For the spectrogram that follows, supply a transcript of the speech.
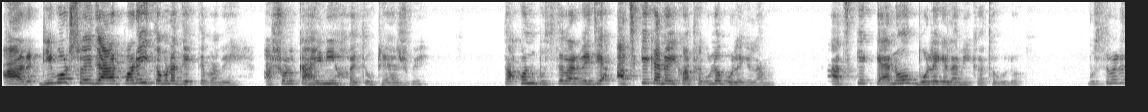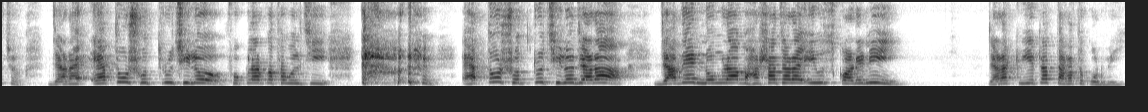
আর ডিভোর্স হয়ে যাওয়ার পরেই তোমরা দেখতে পাবে, আসল কাহিনী হয়তো উঠে আসবে। তখন বুঝতে পারবে যে আজকে কেন এই কথাগুলো বলে গেলাম। আজকে কেন বলে গেলাম এই কথাগুলো। বুঝতে পেরেছ? যারা এত শত্রু ছিল, ফোকলার কথা বলছি, এত শত্রু ছিল যারা, যাদের নোংরা ভাষা ছাড়া ইউজ করেনি, যারা ক্রিয়েটার তারা তো করবেই।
